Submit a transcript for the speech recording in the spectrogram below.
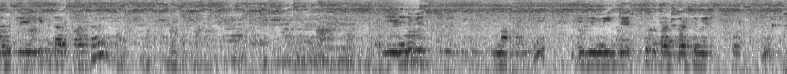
అది వేగిన తర్వాత ఎండు మిర్చి వేసుకుంటున్నామండి. ఇది మీ టేస్ట్ తగ్గట్టు వేసుకోవచ్చు.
